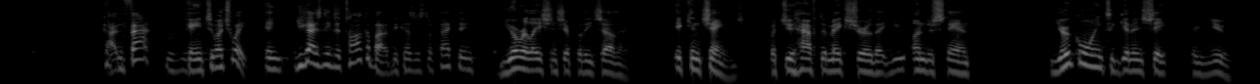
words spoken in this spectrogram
gotten fat, Mhm. gained too much weight. And you guys need to talk about it because it's affecting your relationship with each other. It can change, but you have to make sure that you understand you're going to get in shape for you.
